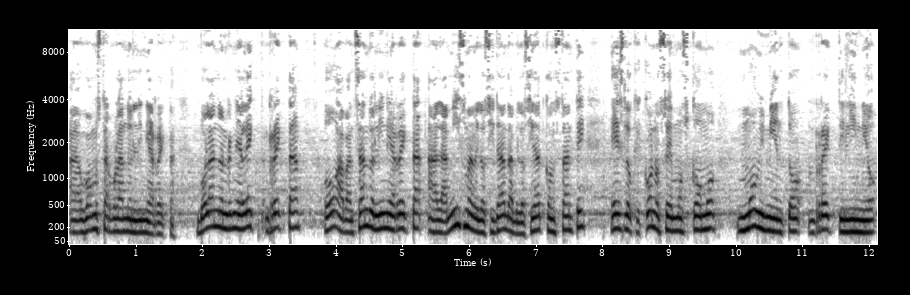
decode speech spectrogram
vamos a estar volando en línea recta. Volando en línea recta, o avanzando en línea recta a la misma velocidad, a velocidad constante, es lo que conocemos como movimiento rectilíneo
